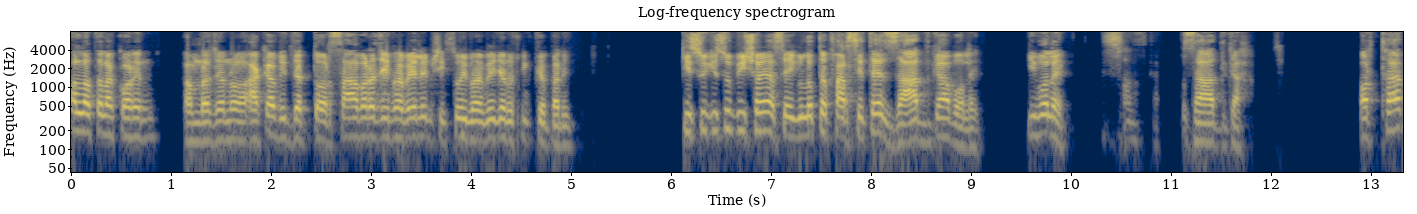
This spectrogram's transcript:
আল্লাহ তালা করেন, আমরা যেন আঁকা বিদ্যার তর, সাহাবারা যেভাবে এলেম শিখছে ওইভাবে যেন শিখতে পারি। কিছু কিছু বিষয় আছে এগুলোতে ফার্সিতে জাদগা বলে। কি বলে? জাদগা। অর্থাৎ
